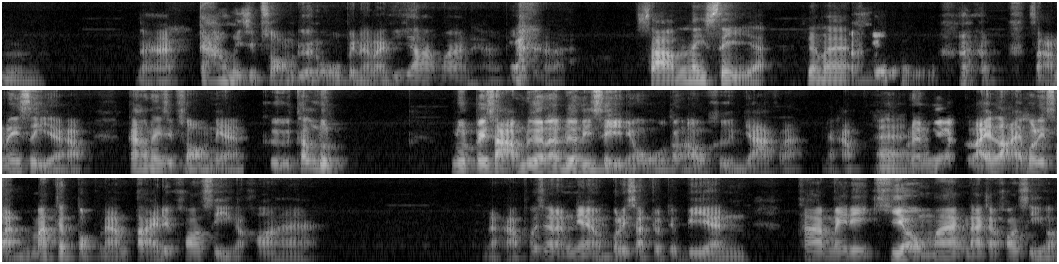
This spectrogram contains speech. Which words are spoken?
อืม นะฮะ9ใน12เดือนโอ้โหเป็นอะไรที่ยากมากนะฮะพี่พัฒนาสามในสี่อะใช่ไหมโอ้โหสามในสี่อะครับเก้าในสิบสองเนี่ย คือถ้าหลุดหลุดไปสามเดือนแล้วเดือนที่สี่เนี่ยโอ้โหต้องเอาคืนยากละนะครับอ่าเพราะฉะนั้นเนี่ยหลาย ๆ บริษัทมักจะตกน้ำตายด้วยข้อ4กับข้อ5นะครับเพราะฉะนั้นเนี่ยบริษัทจดทะเบียน ถ้าไม่ได้เคี่ยวมากนะกับข้อ4ข้อ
